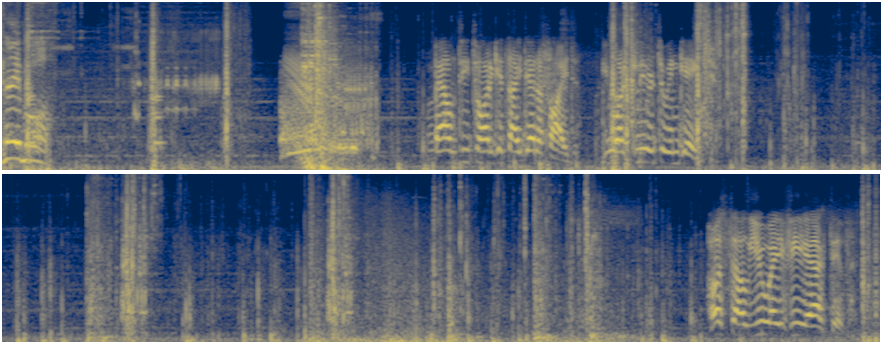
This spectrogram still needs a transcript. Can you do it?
Claymore! Bounty targets identified. You are clear to engage. Hostile UAV active.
